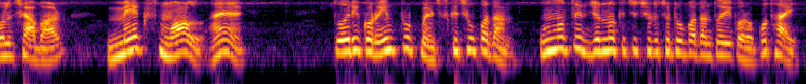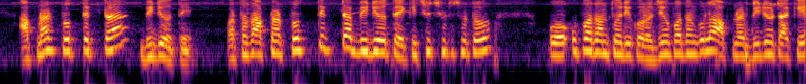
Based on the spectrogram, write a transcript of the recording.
বলেছে আবার মেক স্মল হ্যাঁ তৈরি করো ইমপ্রুভমেন্টস কিছু উপাদান। উন্নতির জন্য কিছু ছোট ছোট উপাদান তৈরি করো। কোথায়? আপনার প্রত্যেকটা ভিডিওতে। অর্থাৎ আপনার প্রত্যেকটা ভিডিওতে কিছু ছোট ছোট উপাদান তৈরি করো। যে উপাদানগুলো আপনার ভিডিওটাকে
